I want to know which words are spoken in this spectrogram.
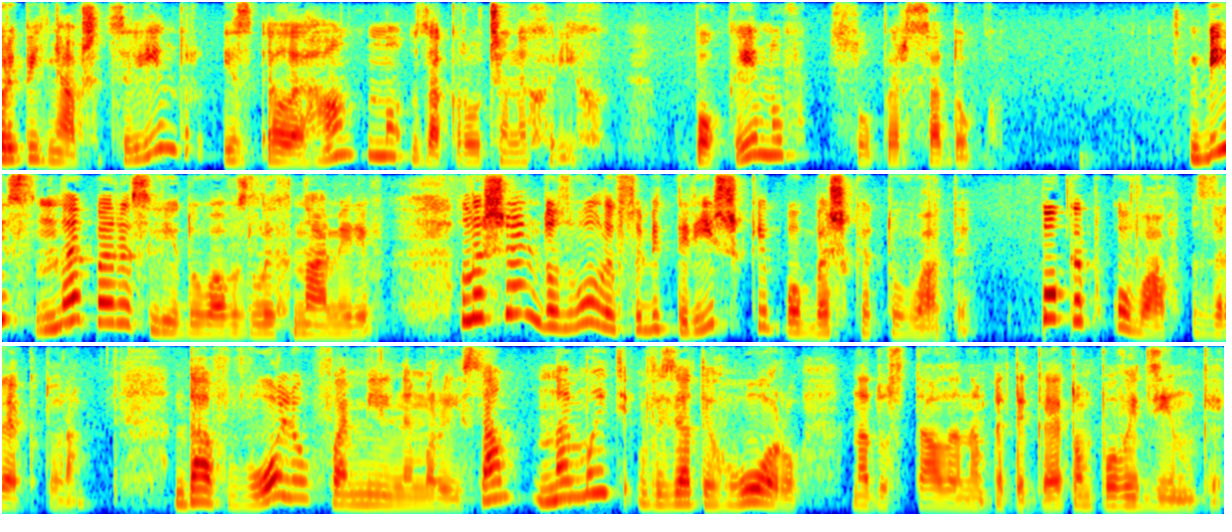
припіднявши циліндр із елегантно закручених ріг. Покинув суперсадок. Біс не переслідував злих намірів, лишень дозволив собі трішки побешкетувати, покепкував з ректора, дав волю фамільним рисам на мить взяти гору над усталеним етикетом поведінки.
